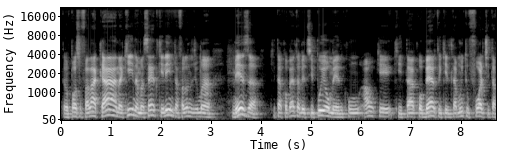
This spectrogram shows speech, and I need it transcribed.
Então eu posso falar cá, aqui, na Maset Kelim, está falando de uma mesa que está coberta Betsipui ou medo com algo que está coberto e que ele está muito forte, está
